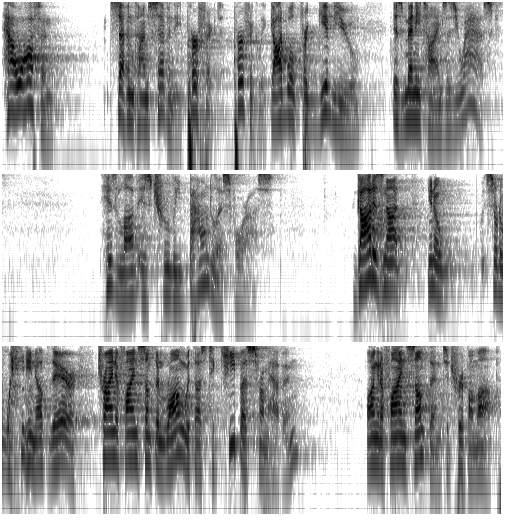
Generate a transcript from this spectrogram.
How often? Seven times 70. Perfect. Perfectly. God will forgive you as many times as you ask. His love is truly boundless for us. God is not, you know, sort of waiting up there trying to find something wrong with us to keep us from heaven. Well, I'm going to find something to trip them up.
